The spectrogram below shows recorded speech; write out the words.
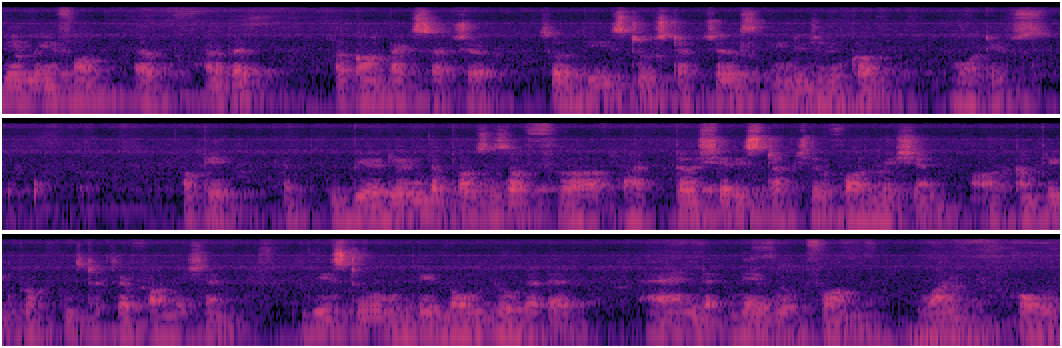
they may form a, another a compact structure. So these two structures individually called motifs. Okay we are during the process of uh, tertiary structure formation or complete protein structure formation. These two would be bound together and they would form one whole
